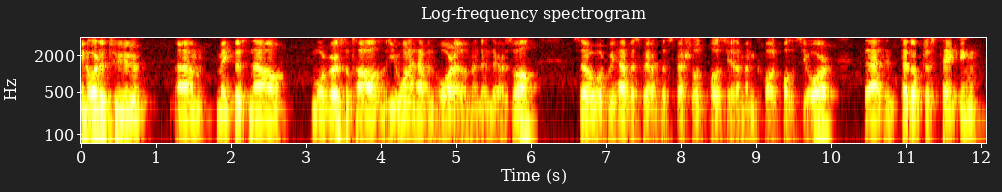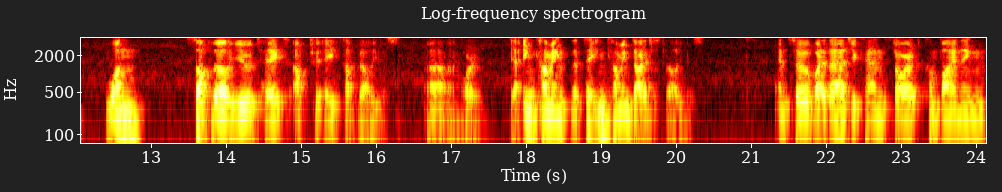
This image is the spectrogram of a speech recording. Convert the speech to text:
In order to um, make this now more versatile, you want to have an OR element in there as well. So what we have is we have the special policy element called policy OR that instead of just taking one sub-value takes up to eight sub-values uh, or yeah, incoming, let's say incoming digest values. And so by that you can start combining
